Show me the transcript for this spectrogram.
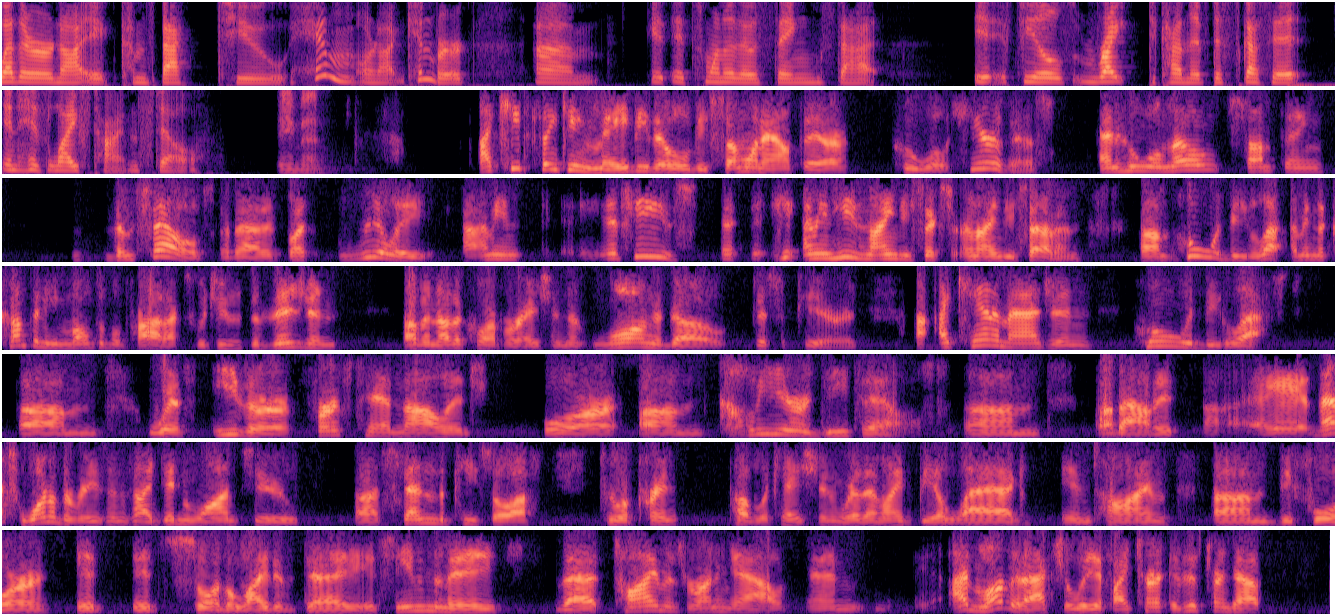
whether or not it comes back to him or not kinberg um it, it's one of those things that it feels right to kind of discuss it in his lifetime still Amen. I keep thinking maybe there will be someone out there who will hear this and who will know something themselves about it. But really, I mean, if he's, he, I mean, he's 96 or 97. Um, who would be left? I mean, the company Multiple Products, which is a division of another corporation that long ago disappeared, I, I can't imagine who would be left um, with either firsthand knowledge or um, clear details um, about it. Uh, that's one of the reasons I didn't want to uh, send the piece off to a print publication where there might be a lag in time um, before it it saw the light of day. It seemed to me that time is running out, and I'd love it actually if I turn if this turned out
